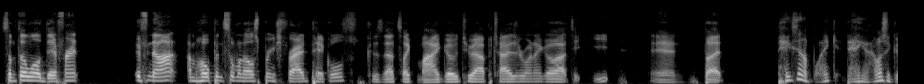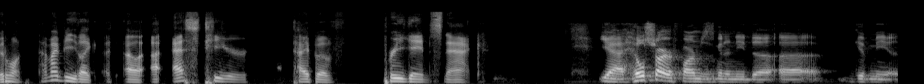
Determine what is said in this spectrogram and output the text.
Something a little different. If not, I'm hoping someone else brings fried pickles because that's like my go-to appetizer when I go out to eat. And but pigs in a blanket, dang, that was a good one. That might be like a, a, a S tier type of pregame snack. Yeah, Hillshire Farms is going to need to uh, give me a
